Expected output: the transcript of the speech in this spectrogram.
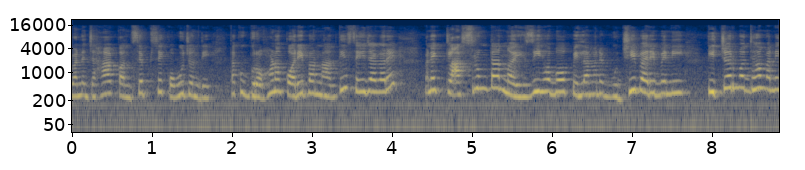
मानने जहाँ कनसेप्ट से कहते ग्रहण कर पार ना से जगह ମାନେ କ୍ଲାସରୁମ୍ଟା ନଇଜି ହେବ ପିଲାମାନେ ବୁଝିପାରିବେନି ଟିଚର୍ ମଧ୍ୟ ମାନେ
